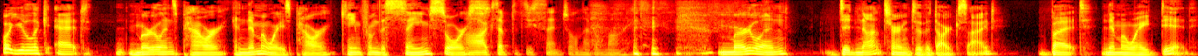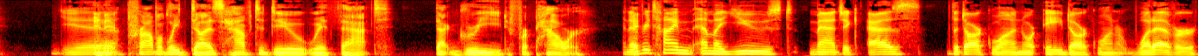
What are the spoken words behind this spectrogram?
Well, you look at Merlin's power and Nimue power came from the same source. oh, except it's essential. Never mind. Merlin did not turn to the dark side, but Nimue did. Yeah. And it probably does have to do with that that greed for power. And every time Emma used magic as the dark one or a dark one or whatever,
